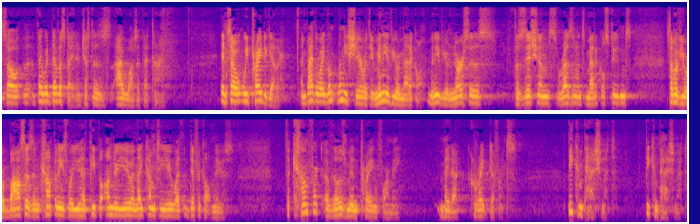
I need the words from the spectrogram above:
so they were devastated, just as I was at that time. And so we prayed together. And by the way, let, let me share with you many of you are medical. Many of you are nurses, physicians, residents, medical students. Some of you are bosses in companies where you have people under you and they come to you with difficult news. The comfort of those men praying for me made a great difference. Be compassionate. Be compassionate.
